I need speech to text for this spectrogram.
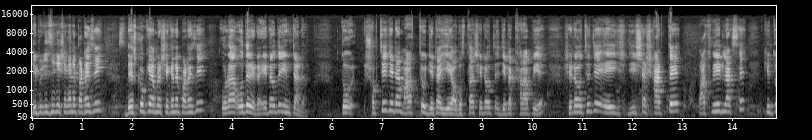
ডিপিডিসিকে সেখানে পাঠাইছি ডেস্কোকে আমরা সেখানে পাঠাইছি, ওরা ওদের এটা এটা ওদের ইন্টারনাল তো সবচেয়ে যেটা মারাত্মক যেটা ইয়ে অবস্থা, সেটা হচ্ছে যেটা খারাপ ইয়ে সেটা হচ্ছে যে এই জিনিসটা সারতে পাঁচ মিনিট লাগছে, কিন্তু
